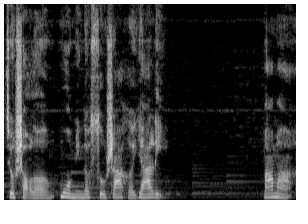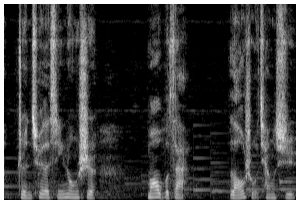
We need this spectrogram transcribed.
就少了莫名的肃杀和压力。妈妈准确的形容是：猫不在，老鼠呛须。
